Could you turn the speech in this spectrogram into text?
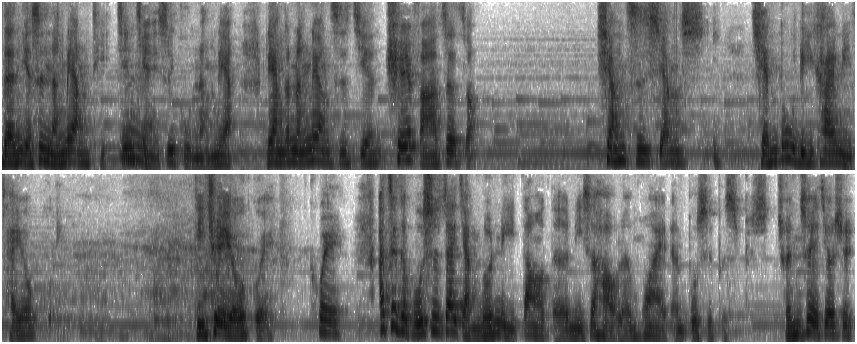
人也是能量体，金钱也是一股能量，两个能量之间缺乏这种相知相惜，钱不离开你才有鬼。的确有鬼，会。啊，这个不是在讲伦理道德，你是好人坏人，不是不是不是，纯粹就是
